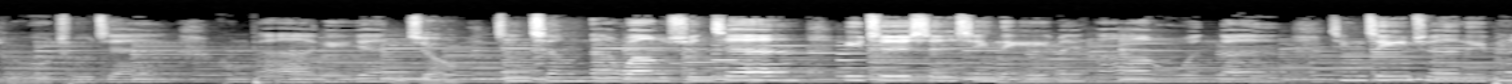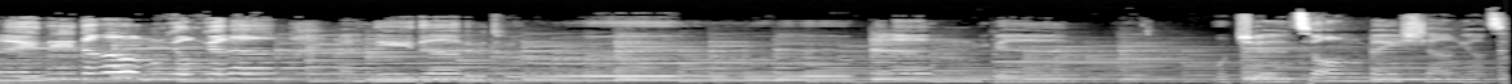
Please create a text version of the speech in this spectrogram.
如初见，恐怕一眼就真诚难忘瞬间。一直深信你美好温暖，倾尽全力陪你到永远。爱你的旅途却从没想要走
